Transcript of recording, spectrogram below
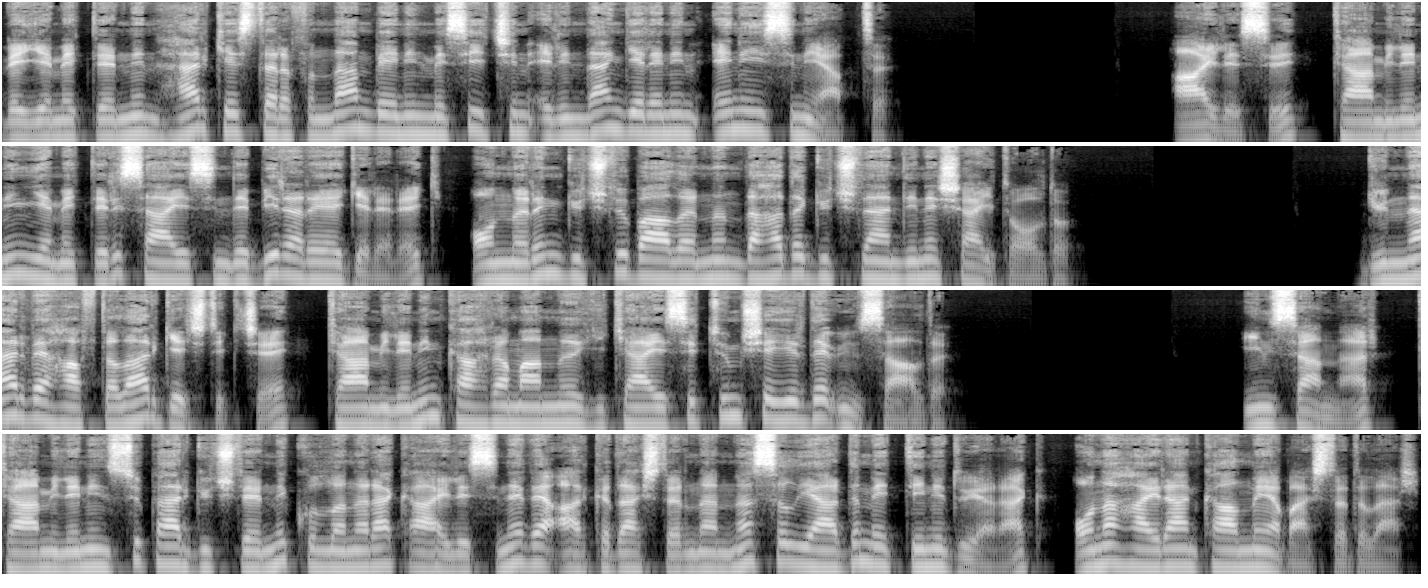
ve yemeklerinin herkes tarafından beğenilmesi için elinden gelenin en iyisini yaptı. Ailesi, Kamile'nin yemekleri sayesinde bir araya gelerek, onların güçlü bağlarının daha da güçlendiğine şahit oldu. Günler ve haftalar geçtikçe, Kamile'nin kahramanlığı hikayesi tüm şehirde ün saldı. İnsanlar, Kamile'nin süper güçlerini kullanarak ailesine ve arkadaşlarına nasıl yardım ettiğini duyarak ona hayran kalmaya başladılar.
